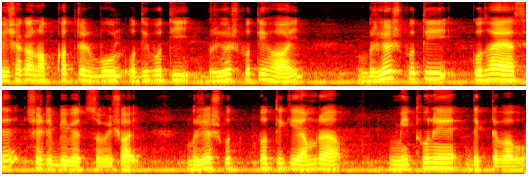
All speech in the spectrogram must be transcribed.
বিশাখা নক্ষত্রের মূল অধিপতি বৃহস্পতি হয়। বৃহস্পতি কোথায় আছে সেটি বিবেচ্য বিষয়। বৃহস্পতিকে আমরা মিথুনে দেখতে পাবো।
